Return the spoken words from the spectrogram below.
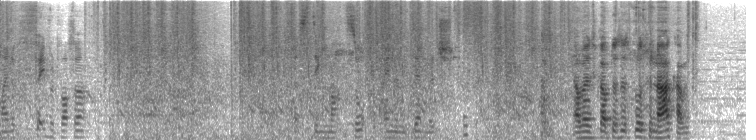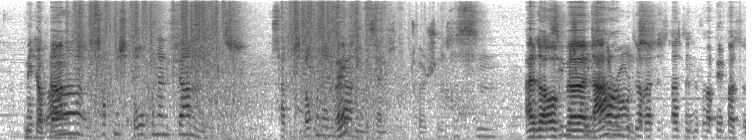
Meine Favorite Waffe. Das Ding macht so einen Damage. Aber ich glaube, das ist bloß für Nahkampf. Nicht auf. Ja, es hat mich auch in der Entfernung. Es hat mich auch in der Entfernung bisher nicht enttäuscht. Es ist ein Also auf äh, nahe und mittlere Distanz ist es auf jeden Fall so.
